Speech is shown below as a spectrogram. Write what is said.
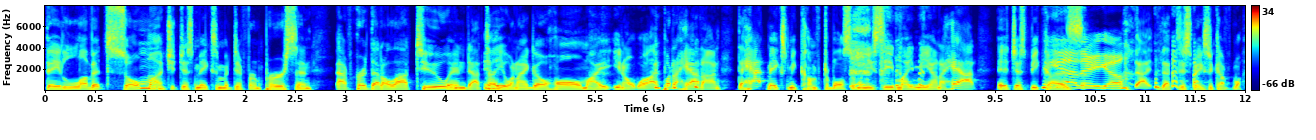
they love it so mm. much. Mm. It just makes them a different person. I've heard that a lot too, and I'll tell yeah. you when I go home, I you know well I put a hat on. The hat makes me comfortable. So when you see my me on a hat, it's just because yeah, there you go. that, that just makes me comfortable.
